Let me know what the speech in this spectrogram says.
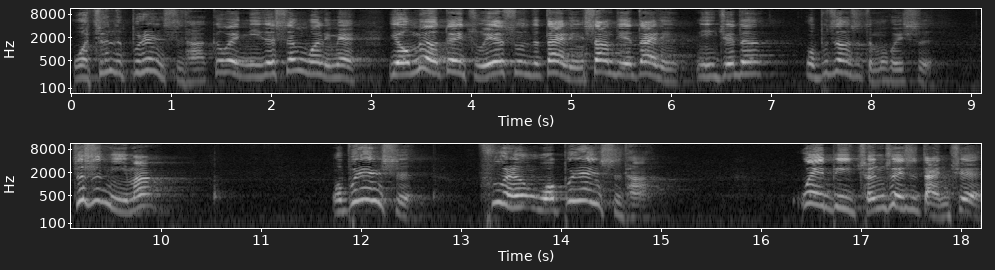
我真的不认识他。各位，你的生活里面有没有对主耶稣的带领、上帝的带领，你觉得我不知道是怎么回事？这是你吗？我不认识，富人，我不认识他。未必纯粹是胆怯，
